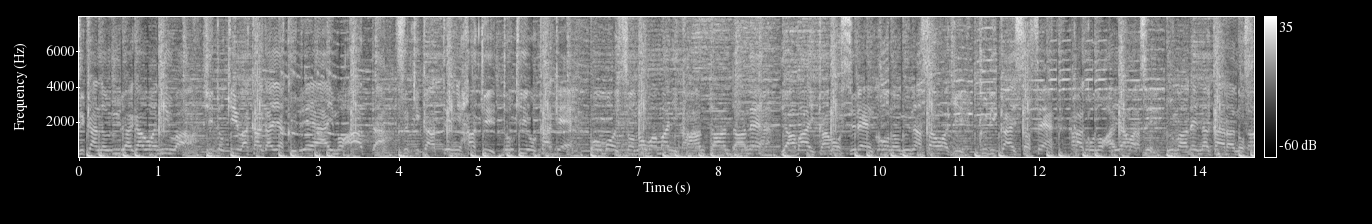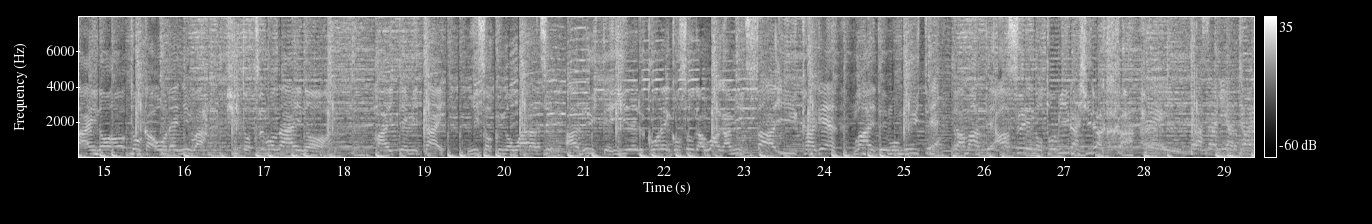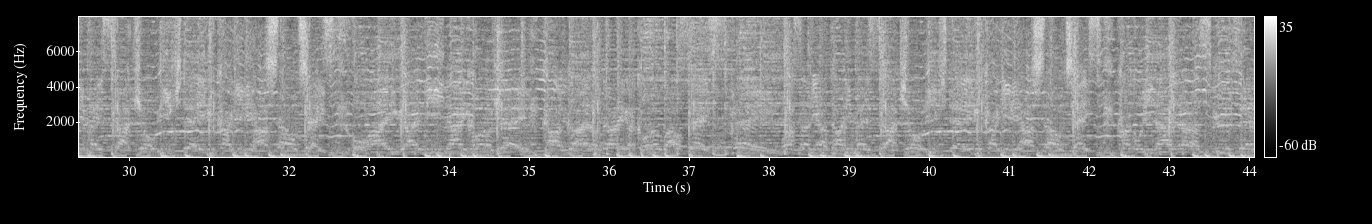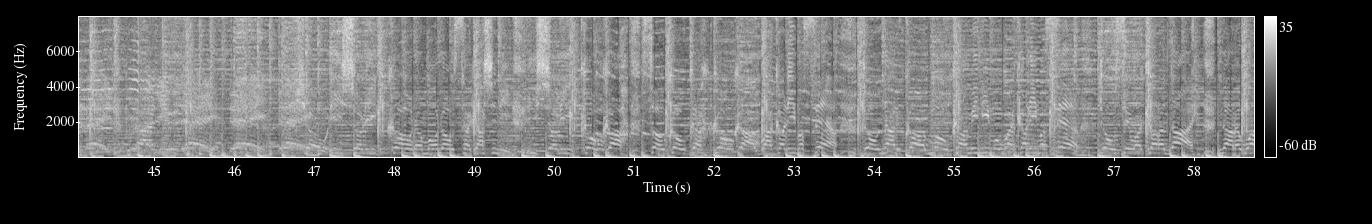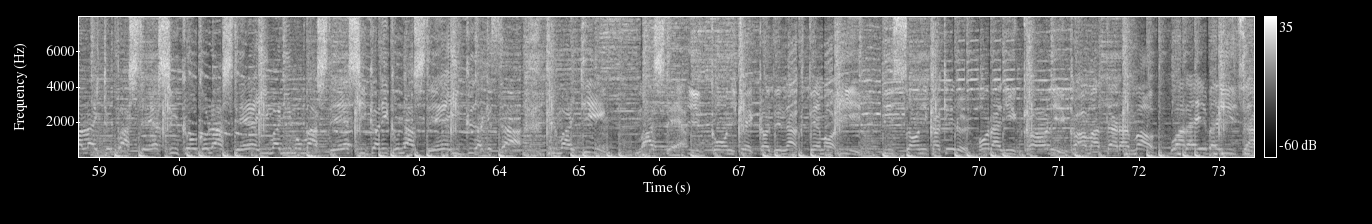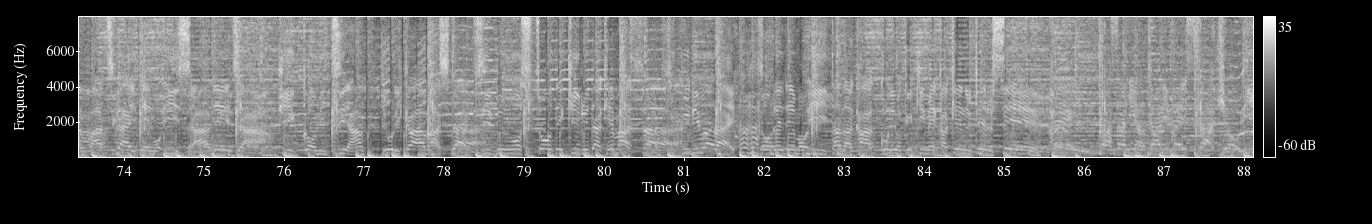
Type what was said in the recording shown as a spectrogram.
時間の裏側にはひときわ輝く出会いもあった。好き勝手に吐き時をかけ思いそのままに簡単だねやばいかもしれん。この胸騒ぎ。繰り返させん。過去の過ち。生まれながらの才能。とか俺には。一つもないの。履いてみたい。二足のわらじ。歩いて言える。これこそが我が道さあいい加減。前でも向いて。黙って明日への扉開くか。Hey! しに一緒に行こうか。そうこうか不幸か分かりません。どうなるかもう神にも分かりません。どうせ分からない。なら笑い飛ばして趣向凝らして今にも増してしっかりこなしていくだけさ。Do my thing マジで。一向に結果出なくてもいい。一生にかける。ほらにっこり困ったらもう笑えばいいじゃん。間違いでもいいじゃねえじゃん。引っ込み思案。よりかました。張できるだけますさあ作り笑い。それでもいい。ただかっこよく決めかけ抜けるシーン。Hey! まさに当たり前さ今日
